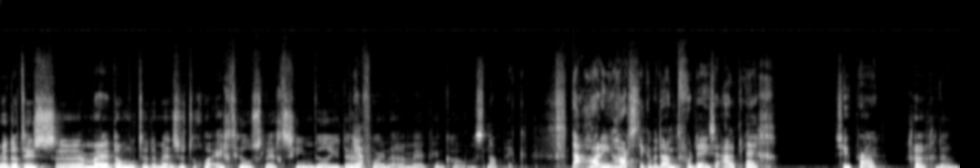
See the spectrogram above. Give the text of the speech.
Nou, dat is, eh, maar dan moeten de mensen toch wel echt heel slecht zien... wil je daarvoor in aanmerking komen. Snap ik. Nou, Harry, hartstikke bedankt voor deze uitleg. Super. Graag gedaan.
